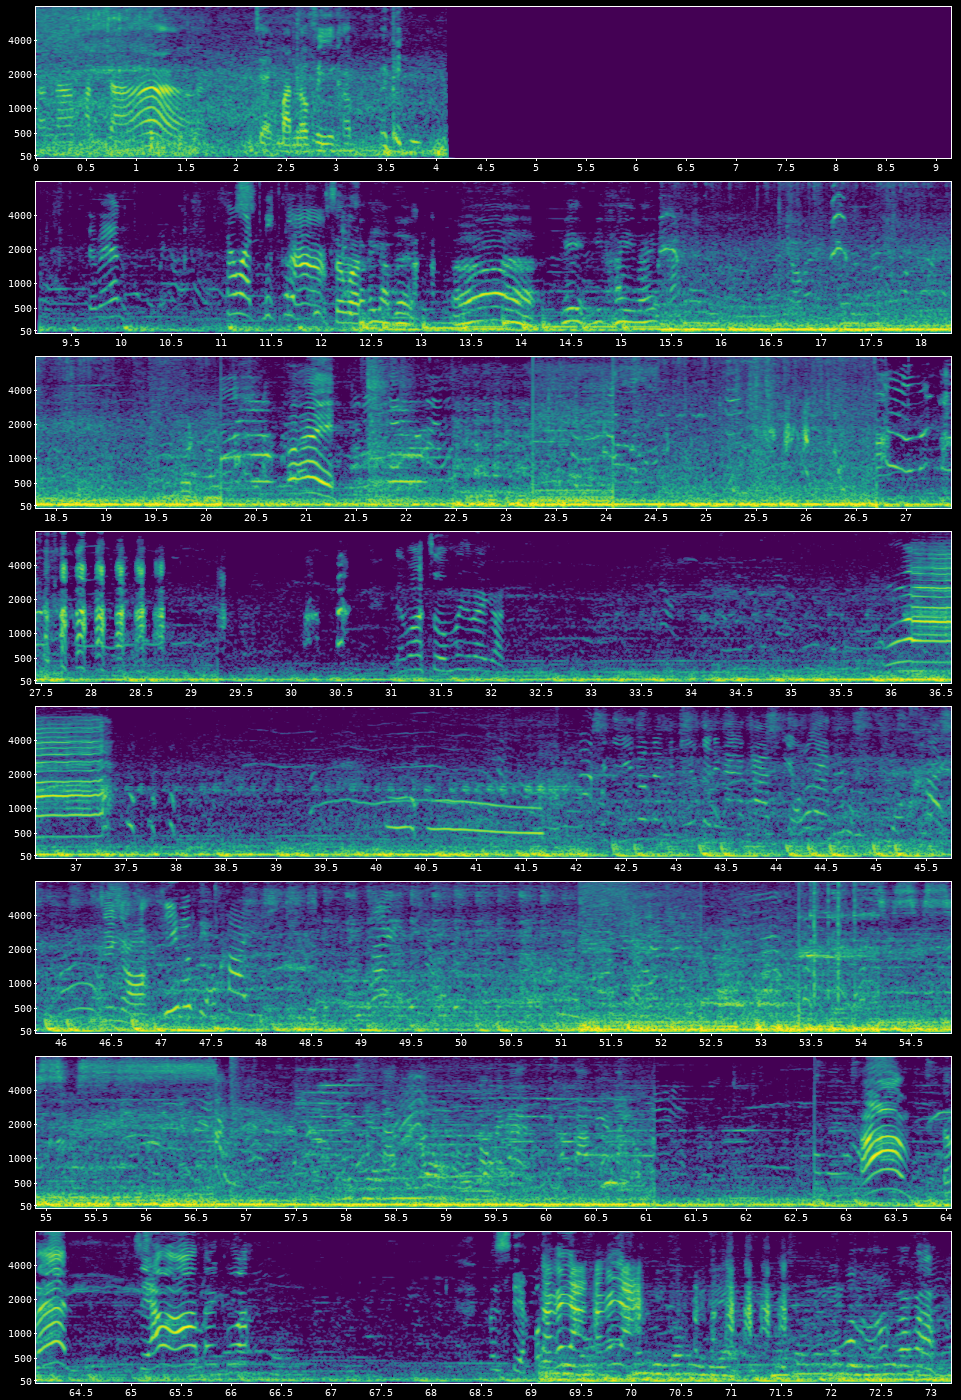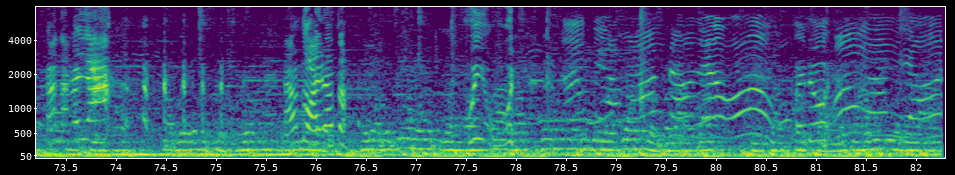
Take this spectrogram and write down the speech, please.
ธนาพันจ้า แจกบัตรเราฟรีครับสวัสดีค่ะ สวัสดีขยับเลย เออ นี่ มีใครไหม ซูมไม่ได้ก่อนว้าวจริงเหรอ ชี้มันเสียวใคร มันเสียวถังขยะถังขยะลงเปล่าถังขยะน้ำหน่อยแล้วต่ออุ้ย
